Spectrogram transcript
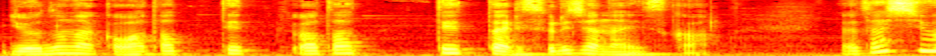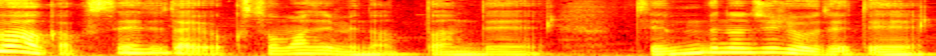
世の中渡って渡ってったりするじゃないですか。私は学生時代はクソ真面目だったんで全部の授業出て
